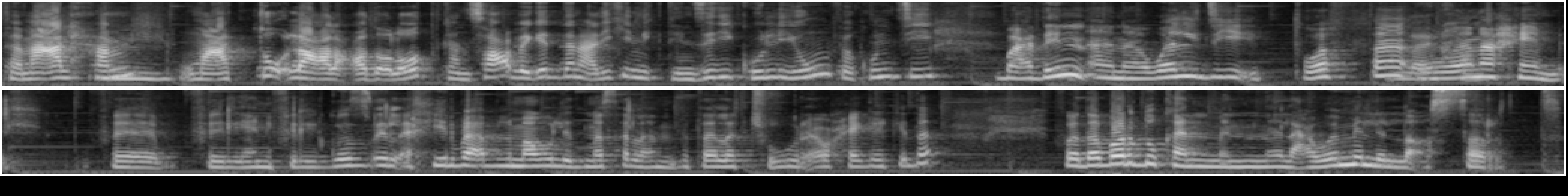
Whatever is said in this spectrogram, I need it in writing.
فمع الحمل مم. ومع التقل على العضلات كان صعب جدا عليكي إنك تنزلي كل يوم فكنتي وبعدين أنا والدي اتوفى. وأنا حامل. في, في يعني في الجزء الأخير بقى قبل ما أولد مثلا بثلاث شهور أو حاجة كده. فده برضو كان من العوامل اللي أثرت.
